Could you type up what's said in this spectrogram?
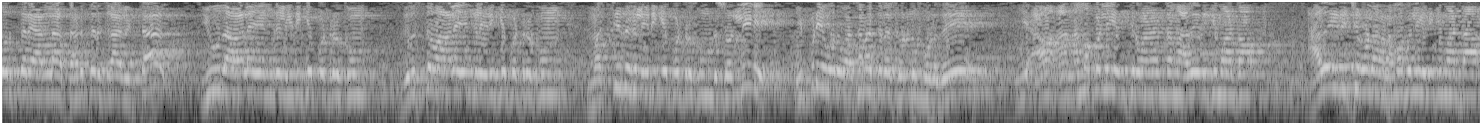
ஒருத்தரை அல்லாஹ் தடுத்திருக்காவிட்டால் யூத ஆலயங்கள் இடிக்கப்பட்டிருக்கும் கிறிஸ்தவ ஆலயங்கள் இடிக்கப்பட்டிருக்கும் மஸ்ஜிதுகள் இடிக்கப்பட்டிருக்கும் சொல்லி இப்படி ஒரு வசனத்துல சொல்லும் பொழுது நம்ம பள்ளி இடிச்சிருவான் நம்ம அதை இடிக்க மாட்டோம். அதை இடிச்சிருவோம் நம்ம பள்ளி இடிக்க மாட்டான்.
